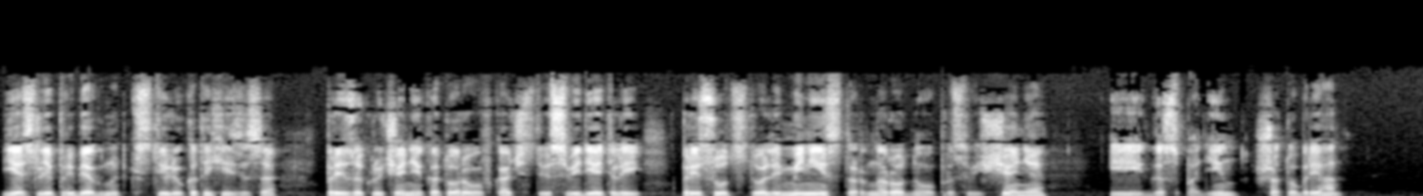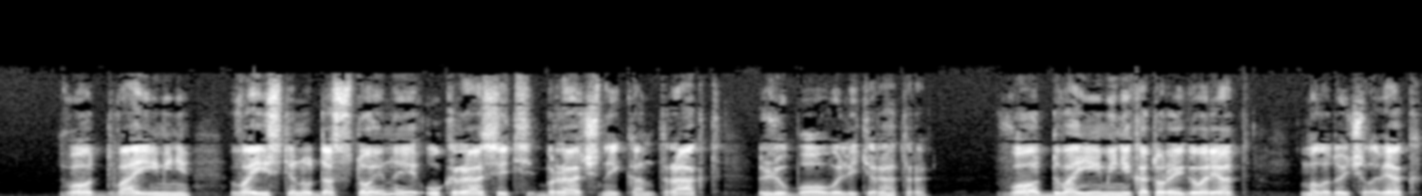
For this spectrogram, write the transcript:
если прибегнуть к стилю катехизиса – при заключении которого в качестве свидетелей присутствовали министр народного просвещения и господин Шатобриан. Вот два имени, воистину достойные украсить брачный контракт любого литератора. Вот два имени, которые говорят «молодой человек»,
